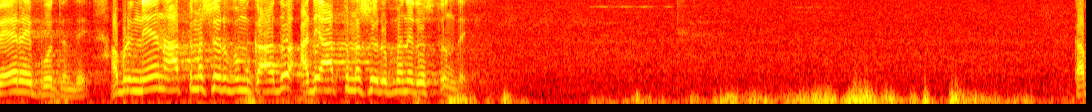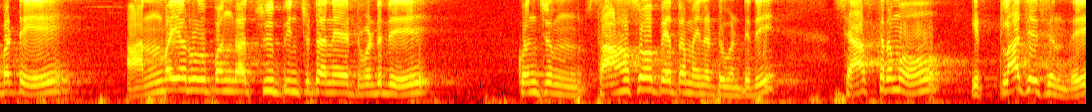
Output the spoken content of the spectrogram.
వేరైపోతుంది. అప్పుడు నేను ఆత్మస్వరూపం కాదు అది ఆత్మస్వరూపం అనేది వస్తుంది. కాబట్టి అన్వయ రూపంగా చూపించుట అనేటువంటిది కొంచెం సాహసోపేతమైనటువంటిది. శాస్త్రము ఇట్లా చేసింది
